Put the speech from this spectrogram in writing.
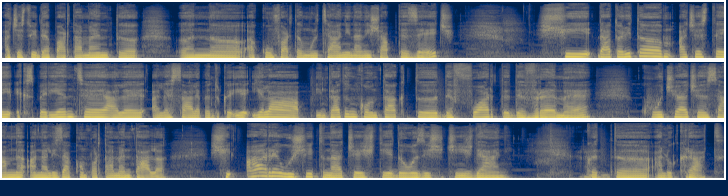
acestui departament uh, în uh, acum foarte mulți ani, în anii 70. Și datorită acestei experiențe ale, ale sale, pentru că el a intrat în contact de foarte devreme cu ceea ce înseamnă analiza comportamentală și a reușit în acești 25 de ani cât uh, a lucrat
